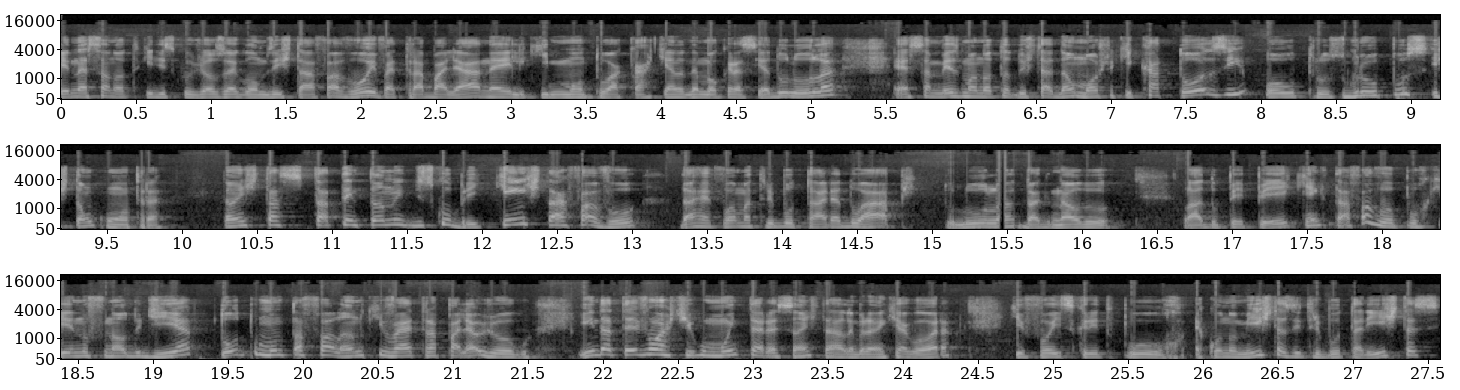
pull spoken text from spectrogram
E é nessa nota que diz que o Josué Gomes está a favor e vai trabalhar, né? Ele que montou a cartinha da democracia do Lula. Essa mesma nota do Estadão mostra que 14 outros grupos estão contra. Então a gente está tentando descobrir quem está a favor da reforma tributária do AP, do Lula, do Agnaldo lá do PP, quem é que está a favor, porque no final do dia todo mundo está falando que vai atrapalhar o jogo. E ainda teve um artigo muito interessante, tá lembrando aqui agora, que foi escrito por economistas e tributaristas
